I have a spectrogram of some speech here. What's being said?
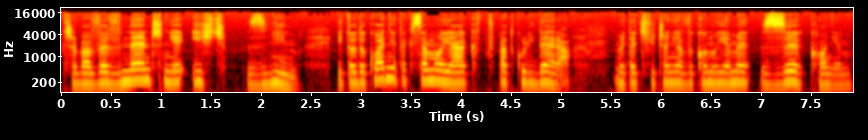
Trzeba wewnętrznie iść z nim. I to dokładnie tak samo jak w przypadku lidera. My te ćwiczenia wykonujemy z koniem,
